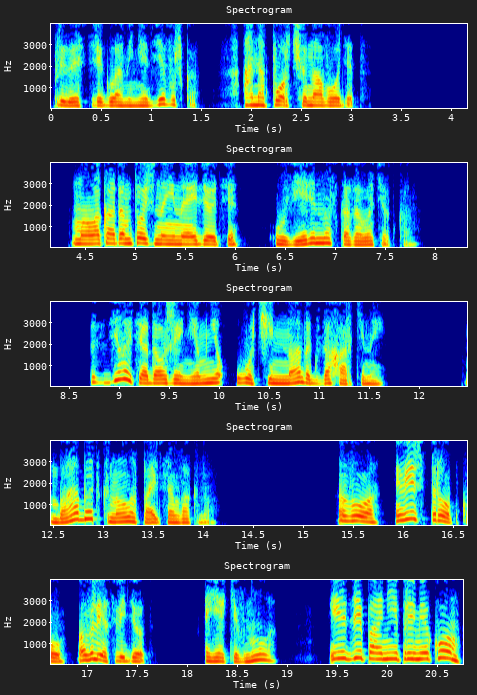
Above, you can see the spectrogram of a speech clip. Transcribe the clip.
предостерегла меня девушка. «Она порчу наводит». «Молока там точно не найдете», — уверенно сказала тетка. «Сделайте одолжение, мне очень надо к Захаркиной». Баба ткнула пальцем в окно. «Во, видишь тропку, в лес ведет». Я кивнула. «Иди по ней прямиком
